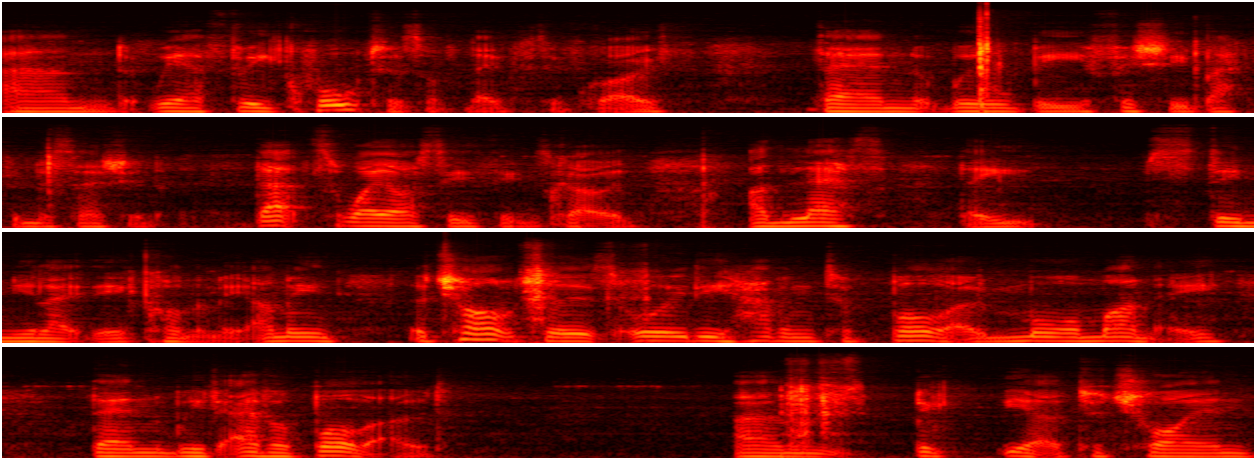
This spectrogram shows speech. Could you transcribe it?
and we have three quarters of negative growth, then we'll be officially back in recession. That's the way I see things going, unless they stimulate the economy. I mean, the Chancellor is already having to borrow more money than we've ever borrowed, um, be, you know, to try and,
